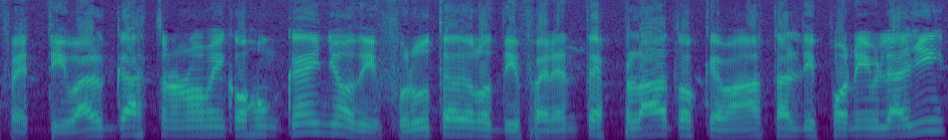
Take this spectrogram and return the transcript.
Festival Gastronómico Junqueño, disfrute de los diferentes platos que van a estar disponibles allí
